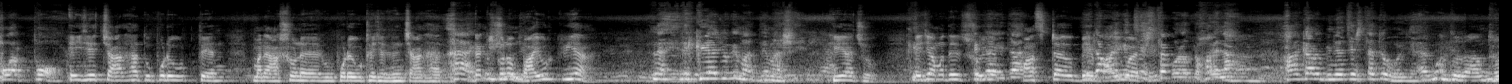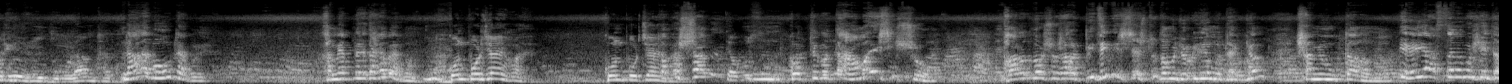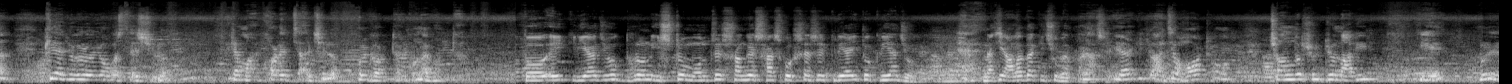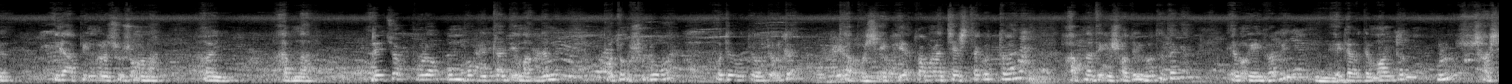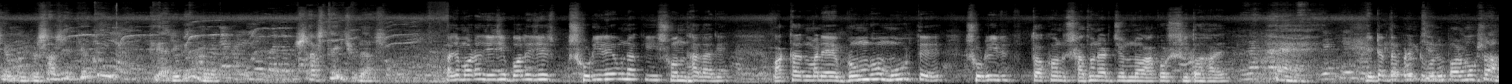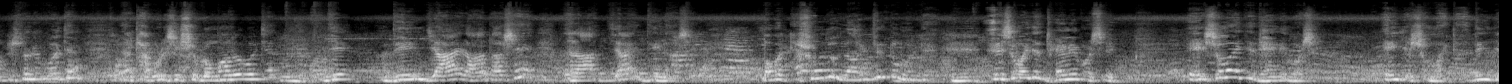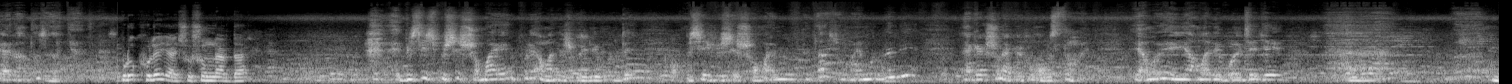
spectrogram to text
হওয়ার পর। এই যে চার হাত উপরে উঠতেন মানে আসনের উপরে উঠে যেতেন চার হাত হ্যাঁ, এটা কি কোনো বায়ুর ক্রিয়া? না এটা ক্রিয়াযোগের মাধ্যমে আসে। ক্রিয়াযোগ। এই যে আমাদের শরীরে পাঁচটা বায়ু আছে। চেষ্টা করলে তো হয় না আর কারও বিনা চেষ্টাতেও হয়ে যায়। এখন তো রাম ঠাকুর হয়েছে রাম ঠাকুর। না না বহু ঠাকুরে। আমি আপনাকে দেখাবো এখন? কোন পর্যায়ে হয়? কোন পর্যায়ে হয়? তপস্যা করতে করতে আমারই শিষ্য। ভারতবর্ষ সারা পৃথিবীর শ্রেষ্ঠতম যোগীদের মধ্যে একজন স্বামী মুক্তানন্দ। এই আস্থানে বসে তার ক্রিয়াযোগের ওই অবস্থায় ছিল এটা মা খড়ের চাল ছিল ওই ঘরটা কোনা ঘরটা। তো এই ক্রিয়াযোগ, ধরুন, ইষ্ট মন্ত্রের সঙ্গে শ্বাস প্রশ্বাসের ক্রিয়াই তো ক্রিয়াযোগ? নাকি আলাদা কিছু ব্যাপার আছে? এরা কিছু আছে, হট চন্দ্র, সূর্য নারীর ইয়ে বুঝলেন ইরা, পিঙ্গল সুষমনা ওই আপনার রেচক, পুরো কুম্ভ ইত্যাদির মাধ্যমে প্রথম শুরু হয়, হতে হতে হতে হতে। তারপর সে ক্রিয়া আর চেষ্টা করতে হয় না আপনা থেকে সতই হতে থাকে এবং এইভাবেই এটা হতে মন্ত্রগুলো, শ্বাসের মন্ত্র, শ্বাসের ক্ষেত্রেই ক্রিয়া যুগে শ্বাসতেই চলে আসে। আচ্ছা মহারাজ এই যে বলে যে শরীরেও নাকি সন্ধ্যা লাগে অর্থাৎ মানে ব্রহ্ম মুহূর্তে শরীর তখন সাধনার জন্য আকর্ষিত হয়। হ্যাঁ। এটার ব্যাপারে একটু বলুন। পরমংশ রামকৃষ্ণদেব বলছেন ঠাকুরের শিষ্য ব্রহ্মানন্দ বলছেন যে দিন যায় রাত আসে রাত যায় দিন আসে। বাবা কি সুন্দর লাগছে তোমাকে এই সময় যে ধ্যানে বসে এই সময় যে ধ্যানে বসে এই যে সময়টা দিন যায় রাত আসে রাত যায়। পুরো খুলে যায় সুষুম্নার দ্বার। বিশেষ বিশেষ সময়ের উপরে আমাদের শরীরের মধ্যে, বিশেষ বিশেষ সময়ের মধ্যে তার সময়ের মধ্যে দিয়ে এক এক সময় এক রকম অবস্থা হয়। এমন এই আমাদের বলছে যে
